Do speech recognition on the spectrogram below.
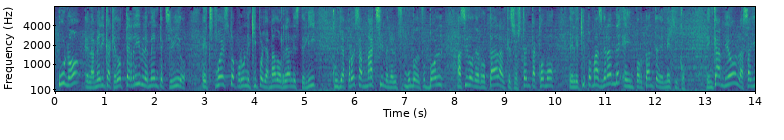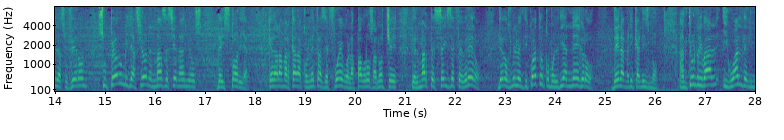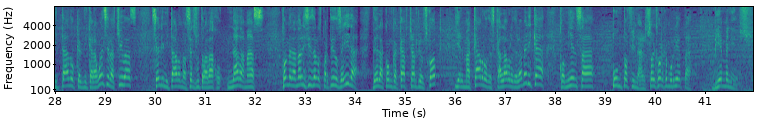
Uno, el América quedó terriblemente exhibido, expuesto por un equipo llamado Real Estelí, cuya proeza máxima en el mundo del fútbol ha sido derrotar al que se ostenta como el equipo más grande e importante de México. En cambio, las Águilas sufrieron su peor humillación en más de 100 años de historia. Quedará marcada con letras de fuego la pavorosa noche del martes 6 de febrero de 2024 como el día negro del americanismo. Ante un rival igual delimitado que el nicaragüense, las Chivas se limitaron a hacer su trabajo, nada más. Con el análisis de los partidos de ida de la CONCACAF Champions Cup y el macabro descalabro del América, comienza punto final. Soy Jorge Murrieta, bienvenidos.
